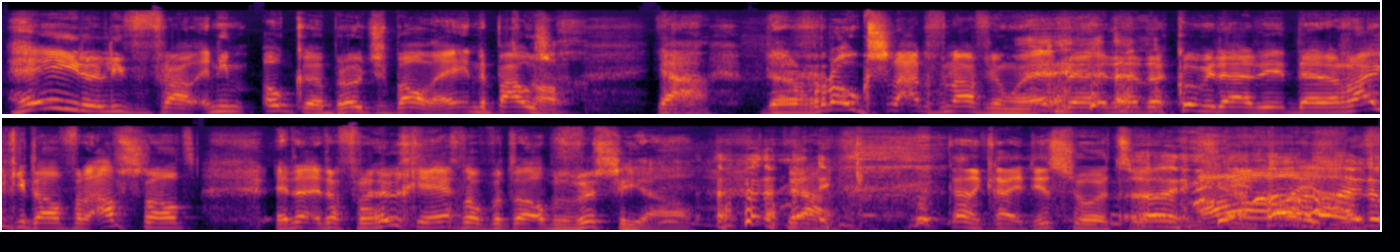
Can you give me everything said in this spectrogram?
Hele lieve vrouw. En die ook eh, broodjes bal, hè, in de pauze. Och, ja, ja. de rook slaat er vanaf, jongen. hè. En, eh, dan, dan kom je daar, dan ruik je het al van afstand. En dan, dan verheug je echt op het, op het rustsignaal. Ja. Ja, dan krijg je dit soort... eh Oh, ja, dat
